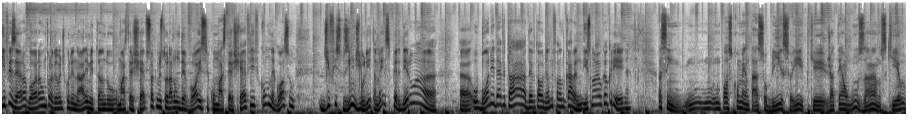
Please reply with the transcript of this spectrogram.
E fizeram agora um programa de culinária imitando o Masterchef, só que misturaram The Voice com o Masterchef e ficou um negócio dificilzinho de engolir também. Eles perderam a. o Boni deve estar tá, deve tá olhando e falando, cara, isso não é o que eu criei, né? Assim, não posso comentar sobre isso aí, porque já tem alguns anos que eu,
